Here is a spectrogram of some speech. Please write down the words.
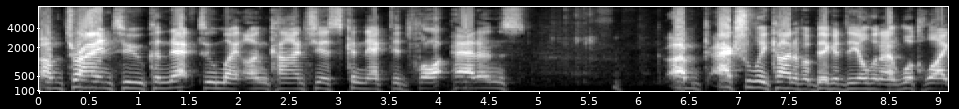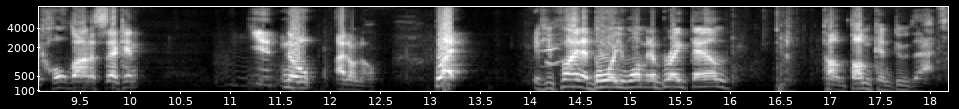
I'm trying to connect to my unconscious connected thought patterns. I'm actually kind of a bigger deal than I look like. Hold on a second. You, nope, I don't know. But if you find a door you want me to break down, Tom Thumb can do that.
